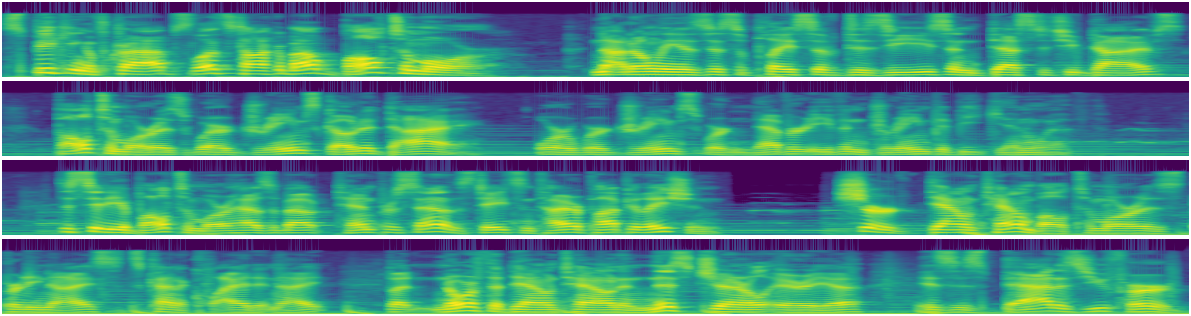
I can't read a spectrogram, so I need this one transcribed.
Speaking of crabs, let's talk about Baltimore. Not only is this a place of disease and destitute dives, Baltimore is where dreams go to die, or where dreams were never even dreamed to begin with. The city of Baltimore has about 10% of the state's entire population. Sure, downtown Baltimore is pretty nice, it's kind of quiet at night, but north of downtown in this general area is as bad as you've heard.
